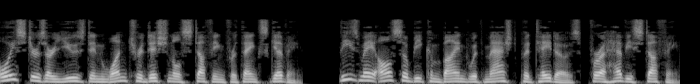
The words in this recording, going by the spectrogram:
Oysters are used in one traditional stuffing for Thanksgiving. These may also be combined with mashed potatoes, for a heavy stuffing.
